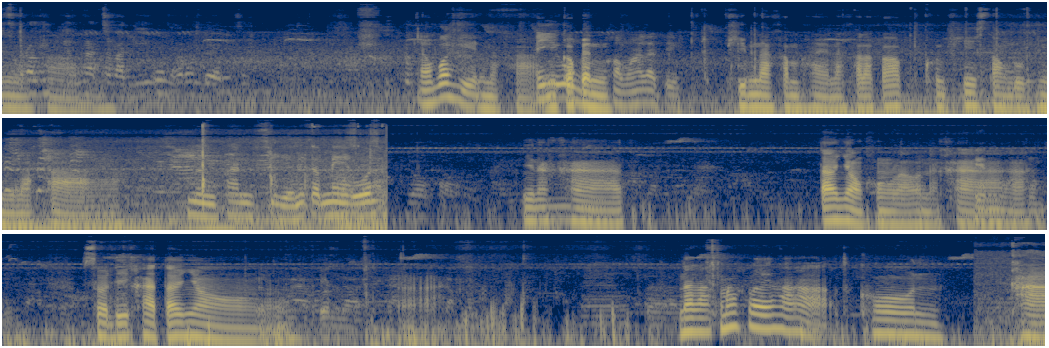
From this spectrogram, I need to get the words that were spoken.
นนี่นะคะเราว่าเห็นนี่นะคะนี่ก็เป็น ขอมาละติ พิมพ์นาคำไฮนะคะ แล้วก็คุณพี่ซองลูฮีนะคะหนึ่งพันสี่นี่กับแม่อ้วนนี่นะคะ เต้าหยองของเรานะคะเป็นสวัสดีค่ะเต้าหยองเป็นอ่าน่ารักมากเลยค่ะทุกคนค่ะ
